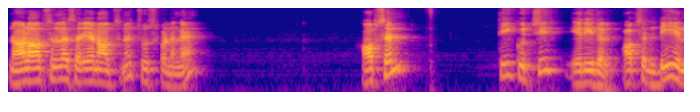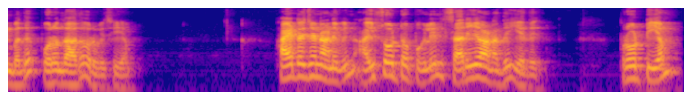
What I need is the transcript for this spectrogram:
நாலு ஆப்ஷனில் சரியான ஆப்ஷனை சூஸ் பண்ணுங்கள் ஆப்ஷன் தீக்குச்சி எரிதல். ஆப்ஷன் டி என்பது பொருந்தாத ஒரு விஷயம். ஹைட்ரஜன் அணுவின் ஐசோட்டோப்புகளில் சரியானது எது? புரோட்டியம்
